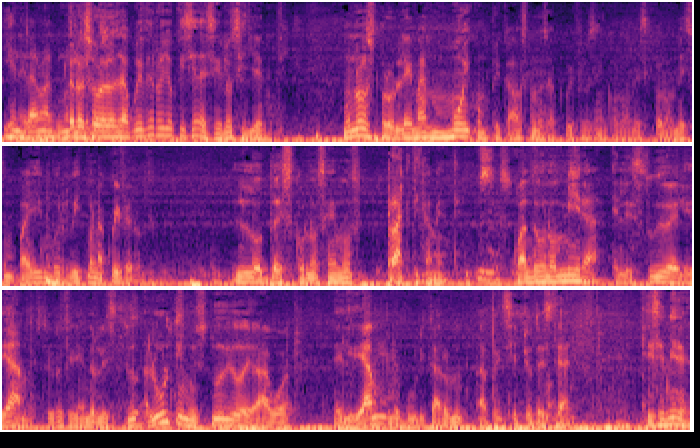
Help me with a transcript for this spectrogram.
y generaron algunos Pero sobre los acuíferos yo quisiera decir lo siguiente. Uno de los problemas muy complicados con los acuíferos en Colombia es que Colombia es un país muy rico en acuíferos. Los desconocemos prácticamente. Cuando uno mira el estudio del IDEAM, me estoy refiriendo al, estu- al último estudio de agua del IDEAM que lo publicaron a principios de este año. Dice, mire,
